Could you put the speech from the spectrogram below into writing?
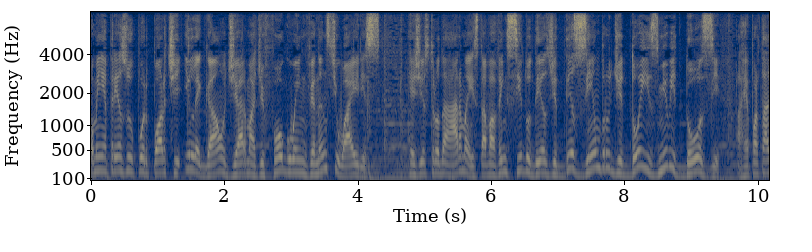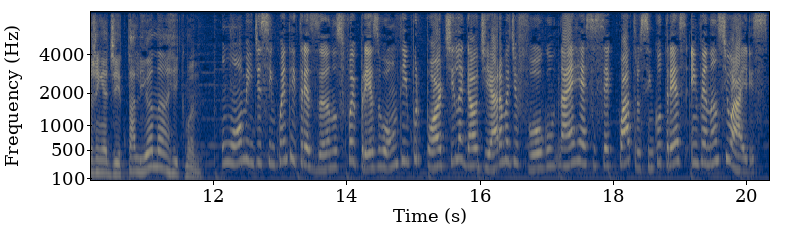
Homem é preso por porte ilegal de arma de fogo em Venâncio Aires. Registro da arma estava vencido desde dezembro de 2012. A reportagem é de Taliana Hickman. Um homem de 53 anos foi preso ontem por porte ilegal de arma de fogo na RSC 453 em Venâncio Aires.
